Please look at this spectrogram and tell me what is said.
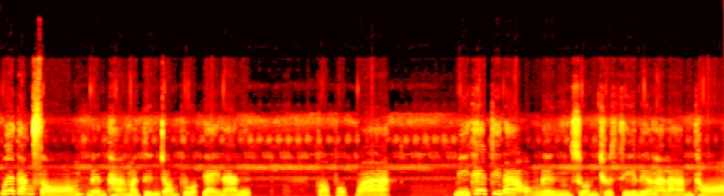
เมื่อทั้งสองเดินทางมาถึงจอมปลวกใหญ่นั้น ก็พบว่า มีเทพธิดาองค์หนึ่งสวมชุดสีเหลืองอลามทอง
